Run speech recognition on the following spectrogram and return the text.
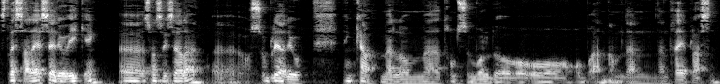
stresse det, så er det jo Viking. Sånn som jeg ser det. og Så blir det jo en kamp mellom Tromsø, Molde og, og, og Brann om den, den tredjeplassen.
